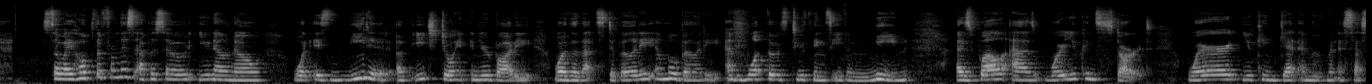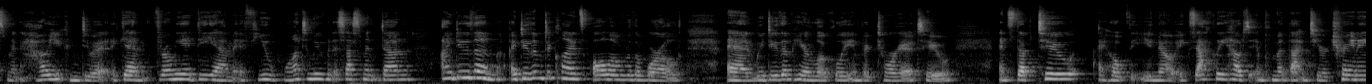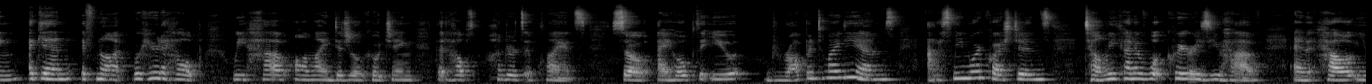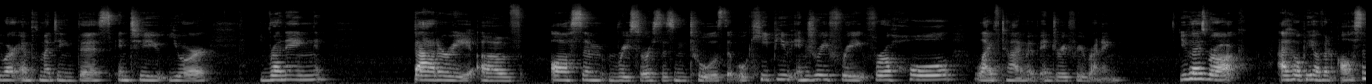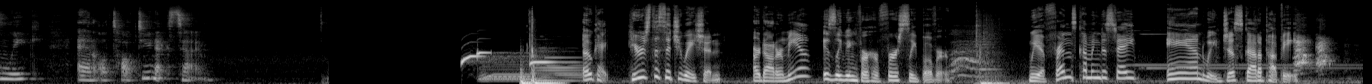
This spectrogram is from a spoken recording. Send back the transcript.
So I hope that from this episode, you now know what is needed of each joint in your body, whether that's stability and mobility, and what those two things even mean, as well as where you can start, where you can get a movement assessment, how you can do it. Again, throw me a DM. If you want a movement assessment done, I do them. I do them to clients all over the world, and we do them here locally in Victoria too. And step two, I hope that you know exactly how to implement that into your training. Again, if not, we're here to help. We have online digital coaching that helps hundreds of clients. So I hope that you drop into my DMs, ask me more questions, tell me kind of what queries you have, and how you are implementing this into your running battery of awesome resources and tools that will keep you injury free for a whole lifetime of injury free running. You guys rock. I hope you have an awesome week, and I'll talk to you next time. Okay, here's the situation. Our daughter Mia is leaving for her first sleepover. Bye. We have friends coming to stay, and we just got a puppy.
